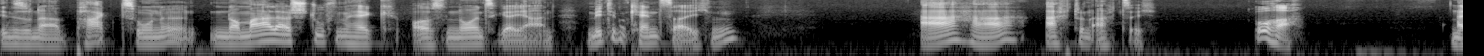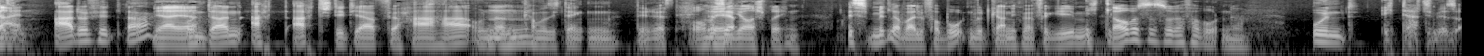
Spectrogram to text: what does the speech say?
in so einer Parkzone, normaler Stufenheck aus den 90er Jahren, mit dem Kennzeichen AH88. Oha. Also Nein. Adolf Hitler Ja, ja. und dann 88 steht ja für HH und dann Mhm. kann man sich denken, den Rest. Brauchen das wir ja, nicht aussprechen. ist mittlerweile verboten, wird gar nicht mehr vergeben. Ich glaube, es ist sogar verboten, ja. Und ich dachte mir so,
